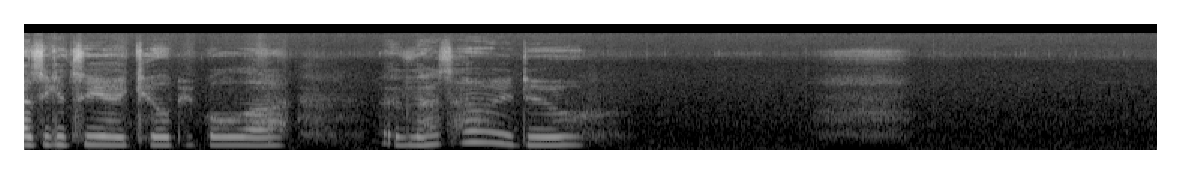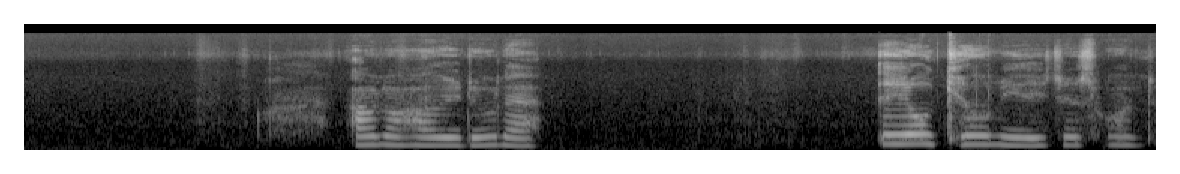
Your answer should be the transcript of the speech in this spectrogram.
As you can see, I kill people a lot, and that's how I do. I don't know how they do that. They don't kill me, they just want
